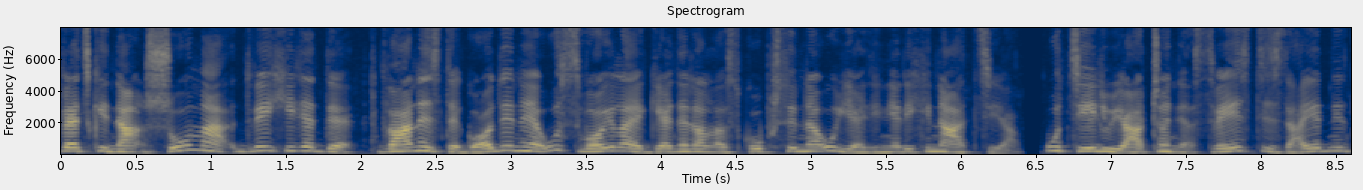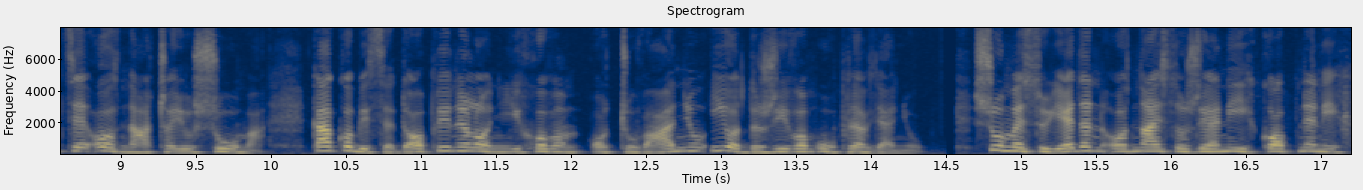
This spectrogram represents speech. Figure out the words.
Svetski dan šuma 2012. godine usvojila je Generalna skupština Ujedinjenih nacija u cilju jačanja svesti zajednice o značaju šuma, kako bi se doprinelo njihovom očuvanju i održivom upravljanju. Šume su jedan od najsloženijih kopnenih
